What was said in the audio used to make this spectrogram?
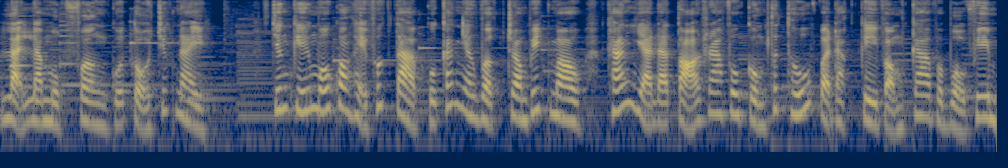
lại là một phần của tổ chức này. Chứng kiến mối quan hệ phức tạp của các nhân vật trong Big Mouth, khán giả đã tỏ ra vô cùng thích thú và đặt kỳ vọng cao vào bộ phim.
